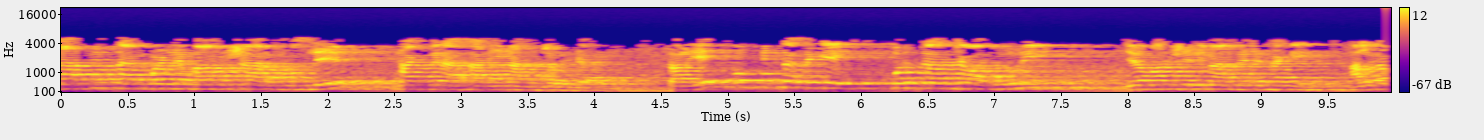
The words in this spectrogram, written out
তার চিন্তা করলে মানুষ আর মুসলিম থাকবে না, তার ইমান চলে যাবে। তাহলে এই চিন্তা থেকে পরিত্রাণ চাওয়া জরুরি, যেন মানুষের ইমান বেঁচে থাকে। আল্লাহ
